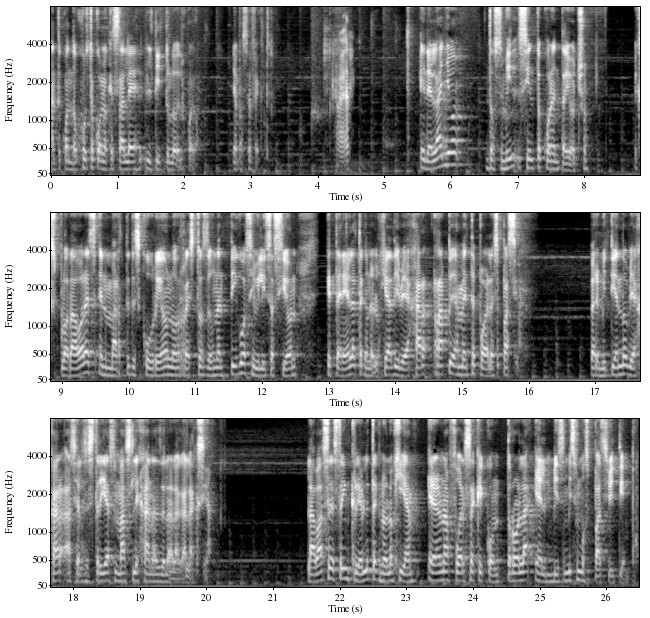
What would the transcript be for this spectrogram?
Ante cuando, justo con lo que sale el título del juego. Ya más efecto. A ver. En el año 2148, exploradores en Marte descubrieron los restos de una antigua civilización que tenía la tecnología de viajar rápidamente por el espacio, permitiendo viajar hacia las estrellas más lejanas de la, la galaxia. La base de esta increíble tecnología era una fuerza que controla el mismísimo espacio y tiempo.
